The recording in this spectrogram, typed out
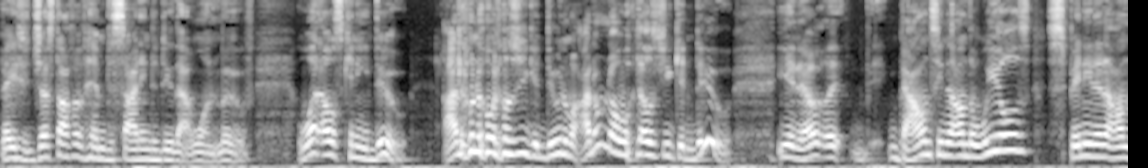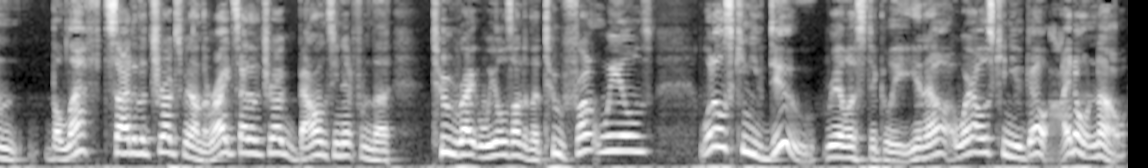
based just off of him deciding to do that one move. What else can he do? I don't know what else you can do to. I don't know what else you can do. You know, balancing it on the wheels, spinning it on the left side of the truck, spinning on the right side of the truck, balancing it from the two right wheels onto the two front wheels. What else can you do realistically? You know, where else can you go? I don't know.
